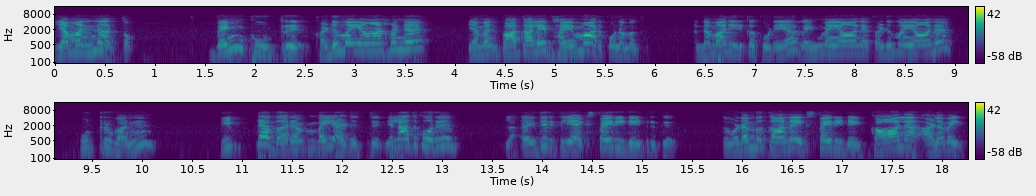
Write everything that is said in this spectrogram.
யமன்னு அர்த்தம். வெண்கூற்று கடுமையான யமன். பார்த்தாலே பயமா இருக்கும் நமக்கு. அந்த மாதிரி இருக்கக்கூடிய வெண்மையான கடுமையான கூற்றுவன் இட்ட வரம்பை அடுத்து. எல்லாத்துக்கும் ஒரு இது இருக்கு இல்லையா? எக்ஸ்பைரி டேட் இருக்கு. இந்த உடம்புக்கான எக்ஸ்பைரி டேட் கால அளவை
